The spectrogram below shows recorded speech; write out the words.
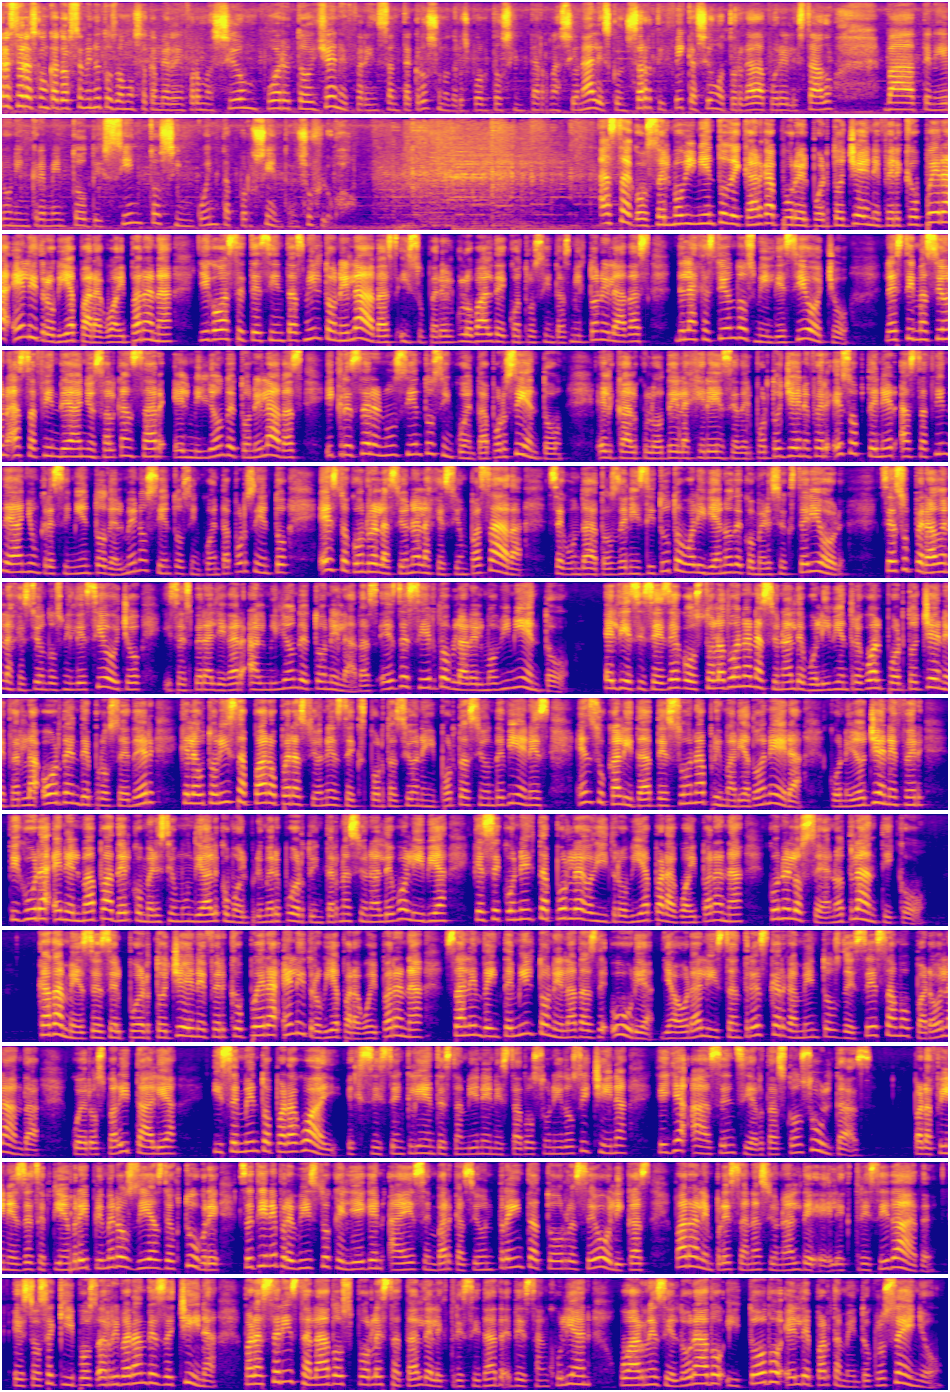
Tres horas con 14 minutos vamos a cambiar de información. Puerto Jennifer en Santa Cruz, uno de los puertos internacionales con certificación otorgada por el Estado, va a tener un incremento de 150% en su flujo. Hasta agosto, el movimiento de carga por el puerto Jennifer, que opera en la hidrovía Paraguay-Paraná, llegó a 700 mil toneladas y superó el global de 400 mil toneladas de la gestión 2018. La estimación hasta fin de año es alcanzar el millón de toneladas y crecer en un 150%. El cálculo de la gerencia del puerto Jennifer es obtener hasta fin de año un crecimiento de al menos 150%, esto con relación a la gestión pasada, según datos del Instituto Boliviano de Comercio Exterior. Se ha superado en la gestión 2018 y se espera llegar al millón de toneladas, es decir, doblar el movimiento. El 16 de agosto, la Aduana Nacional de Bolivia entregó al puerto Jennifer la orden de proceder que le autoriza para operaciones de exportación e importación de bienes en su calidad de zona primaria aduanera. Con ello, Jennifer figura en el mapa del comercio mundial como el primer puerto internacional de Bolivia que se conecta por la hidrovía Paraguay-Paraná con el Océano Atlántico. Cada mes desde el puerto Jennifer, que opera en la hidrovía Paraguay-Paraná, salen 20.000 toneladas de urea y ahora listan tres cargamentos de sésamo para Holanda, cueros para Italia y cemento a Paraguay. Existen clientes también en Estados Unidos y China que ya hacen ciertas consultas. Para fines de septiembre y primeros días de octubre se tiene previsto que lleguen a esa embarcación 30 torres eólicas para la Empresa Nacional de Electricidad. Estos equipos arribarán desde China para ser instalados por la Estatal de Electricidad de San Julián, Guarnes y El Dorado y todo el departamento cruceño.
